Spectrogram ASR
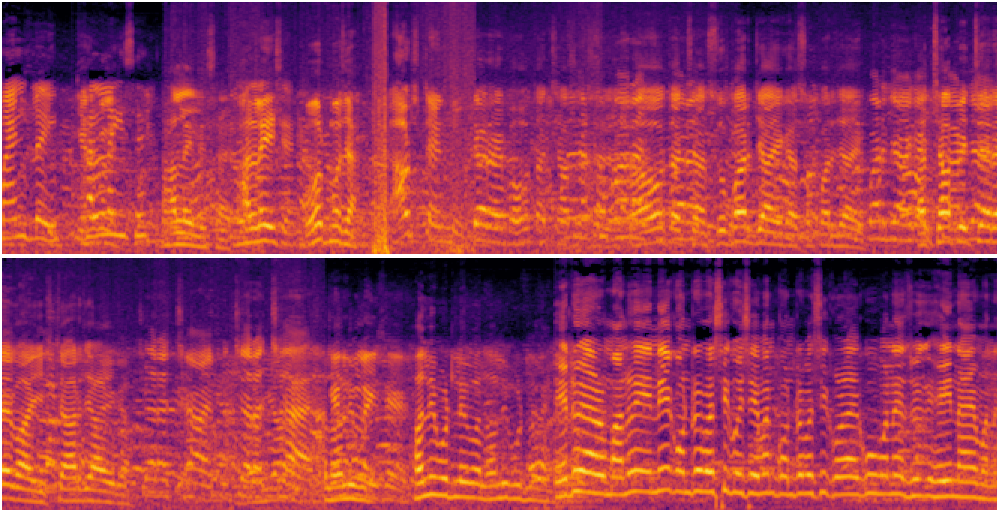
মাইণ্ড ব্লয়িং ভাল লাগিছে ভাল লাগিলে চাই ভাল লাগিছে বহুত মজা पिक्चर है बहुत अच्छा पिक्चर है बहुत अच्छा सुपर जाएगा सुपर जाएगा अच्छा पिक्चर है भाई स्टार जाएगा হলিউড লেভেল হলিউড লেভেল এইটোৱে আৰু মানুহে এনেই কণ্ট্ৰভাৰ্চি কৰিছে ইমান কণ্ট্ৰভাৰ্চি কৰা একো মানে যোগ- হেৰি নাই মানে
